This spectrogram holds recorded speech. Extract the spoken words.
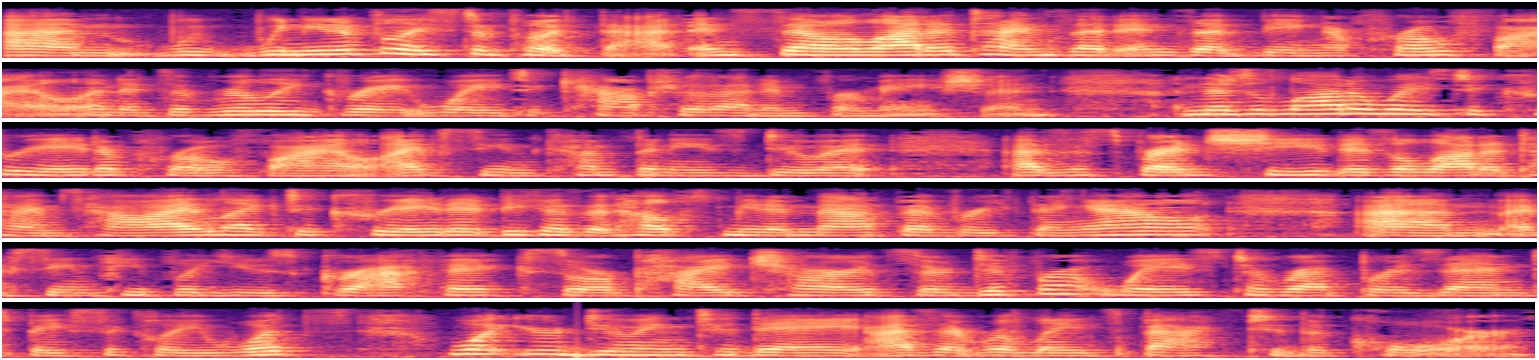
Um, we, we need a place to put that. And so a lot of times that ends up being a profile and it's a really great way to capture that information. And there's a lot of ways to create a profile. I've seen companies do it as a spreadsheet is a lot lot of times how I like to create it because it helps me to map everything out. Um, I've seen people use graphics or pie charts or different ways to represent basically what's what you're doing today as it relates back to the core.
